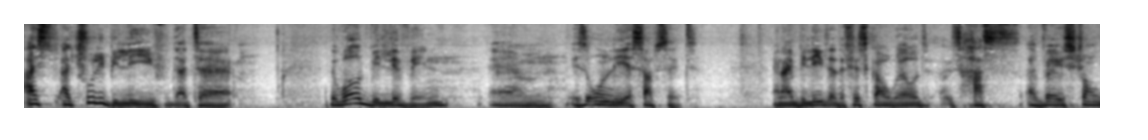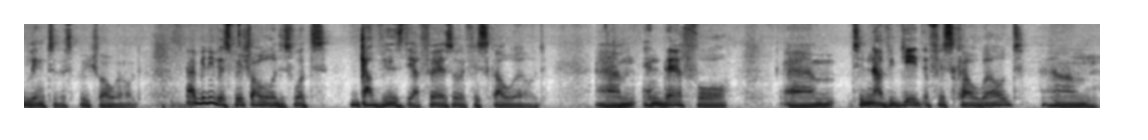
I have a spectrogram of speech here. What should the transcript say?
I, I, truly believe that uh, the world we live in um, is only a subset, and I believe that the physical world is, has a very strong link to the spiritual world. I believe the spiritual world is what governs the affairs of the physical world, um, and therefore, um, to navigate the physical world um,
